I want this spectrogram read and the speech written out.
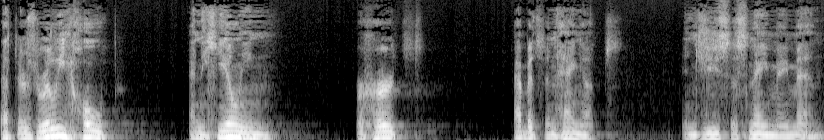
That there's really hope and healing for hurts, habits, and hangups. In Jesus' name, amen.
